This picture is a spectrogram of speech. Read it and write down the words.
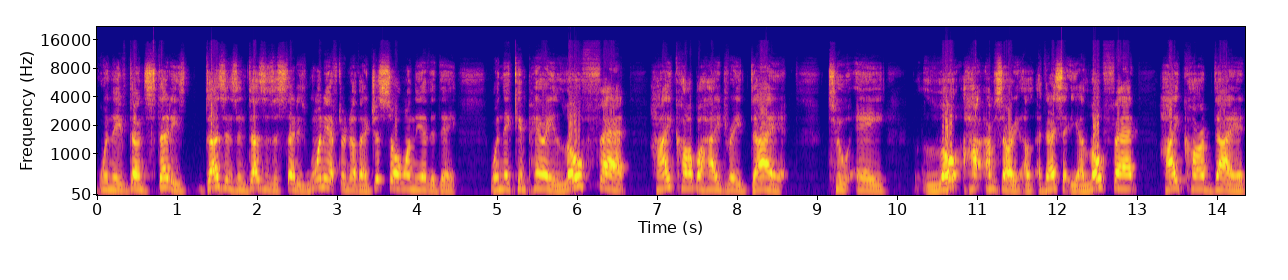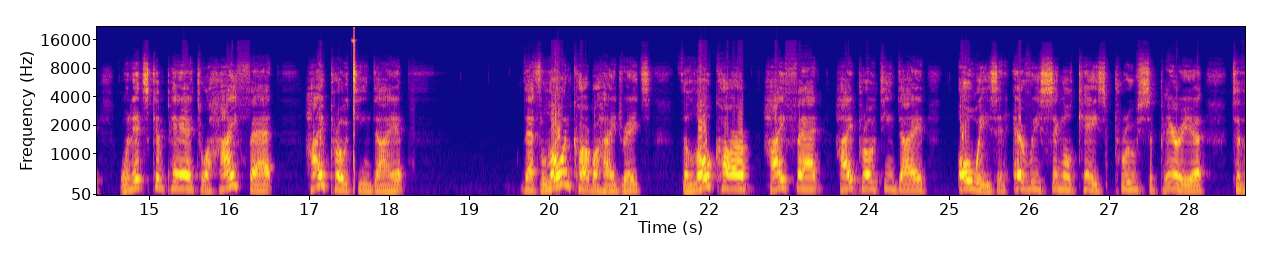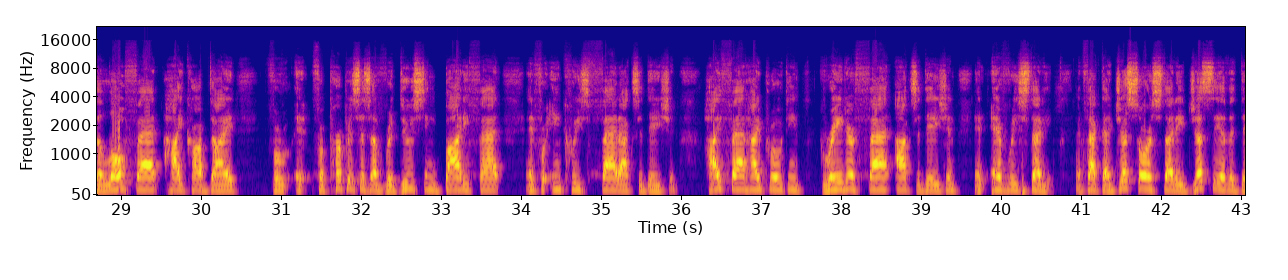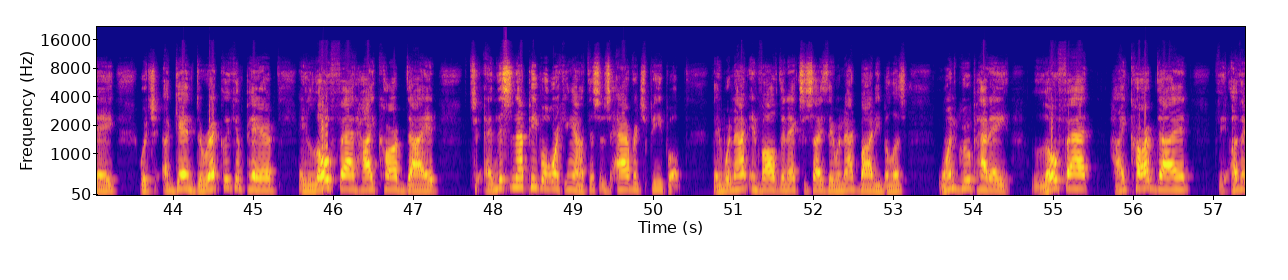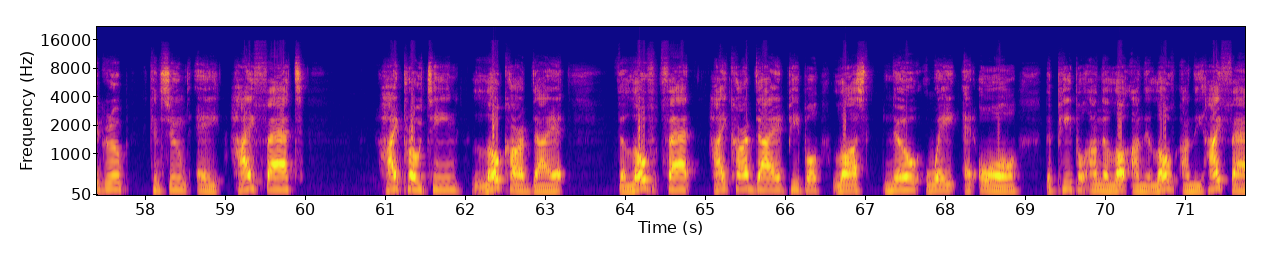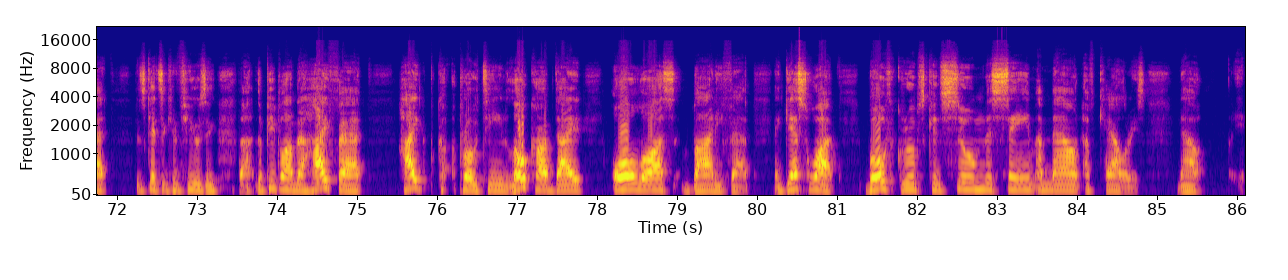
when they've done studies, dozens and dozens of studies, one after another. I just saw one the other day when they compare a low-fat, high-carbohydrate diet to a low. I'm sorry, uh, did I say yeah? Low-fat, high-carb diet when it's compared to a high-fat, high-protein diet that's low in carbohydrates. The low-carb, high-fat, high-protein diet always in every single case proves superior to the low fat, high carb diet for, for purposes of reducing body fat and for increased fat oxidation. High fat, high protein, greater fat oxidation in every study. In fact, I just saw a study just the other day, which again directly compared a low fat, high carb diet to, and this is not people working out, this was average people. They were not involved in exercise, they were not bodybuilders. One group had a low fat, high carb diet. The other group consumed a high fat, high protein, low carb diet. The low fat, high carb diet people lost no weight at all. The people on the low on the low on the high fat this gets confusing. The, the people on the high fat, high protein, low carb diet all lost body fat. And guess what? Both groups consume the same amount of calories. Now,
